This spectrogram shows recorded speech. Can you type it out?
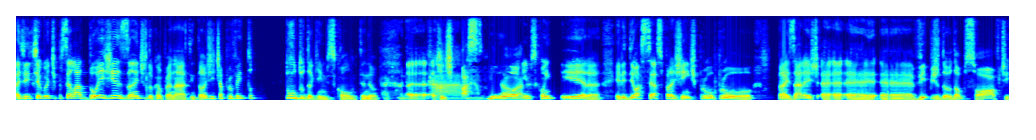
a gente chegou, tipo, sei lá, dois dias antes do campeonato. Então a gente aproveitou tudo da Gamescom, entendeu? Ah, é, a gente passeou a Gamescom inteira. Ele deu acesso pra gente pro, pro, pras áreas é, é, é, é VIPs do, da Ubisoft.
